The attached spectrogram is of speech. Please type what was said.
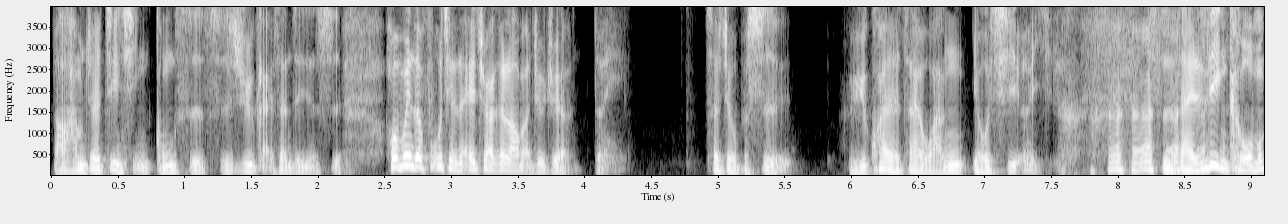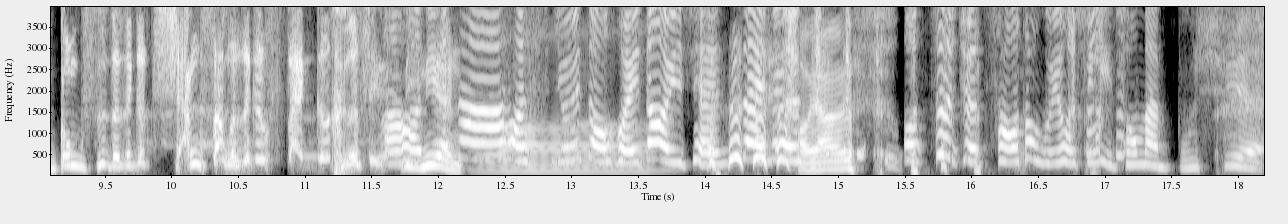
然后他们就在进行公司持续改善这件事。后面的肤浅的 HR 跟老板就觉得，对，这就不是愉快的在玩游戏而已了，是在 link 我们公司的这个墙上的这个三个核心哦理念天。哪，好有一种回到以前在那个，好像，我真的觉得超痛苦，因为我心里充满不屑。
